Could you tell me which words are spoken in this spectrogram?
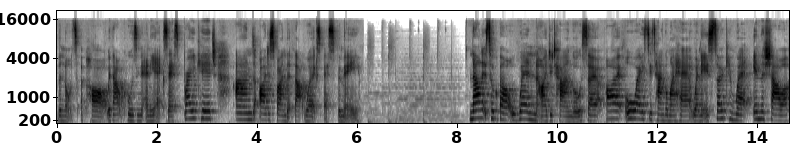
the knots apart without causing any excess breakage. And I just find that that works best for me. Now let's talk about when I detangle. So I always detangle my hair when it is soaking wet in the shower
